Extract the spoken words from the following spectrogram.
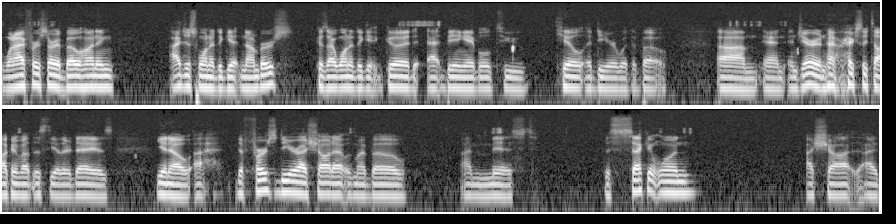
when I first started bow hunting, I just wanted to get numbers because I wanted to get good at being able to kill a deer with a bow. Um, and and Jared and I were actually talking about this the other day. Is you know uh, the first deer I shot at with my bow, I missed. The second one, I shot. I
